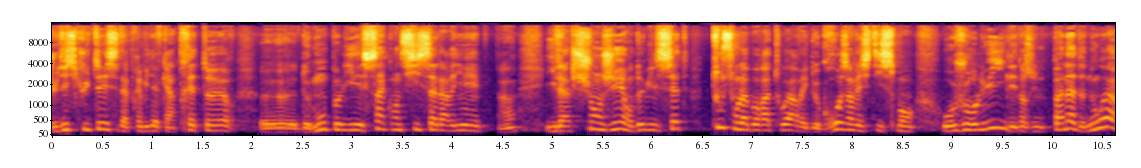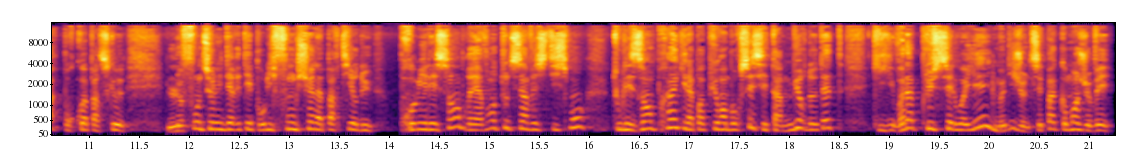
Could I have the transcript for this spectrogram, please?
Je discutais cet après-midi avec un traiteur euh, de Montpellier, 56 salariés. Hein. Il a changé en 2007 tout son laboratoire avec de gros investissements. Aujourd'hui, il est dans une panade noire. Pourquoi? Parce que le fonds de solidarité pour lui fonctionne à partir du 1er décembre et avant tous ces investissements, tous les emprunts qu'il n'a pas pu rembourser, c'est un mur de dette qui, voilà, plus ses loyers. Il me dit, je ne sais pas comment je vais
